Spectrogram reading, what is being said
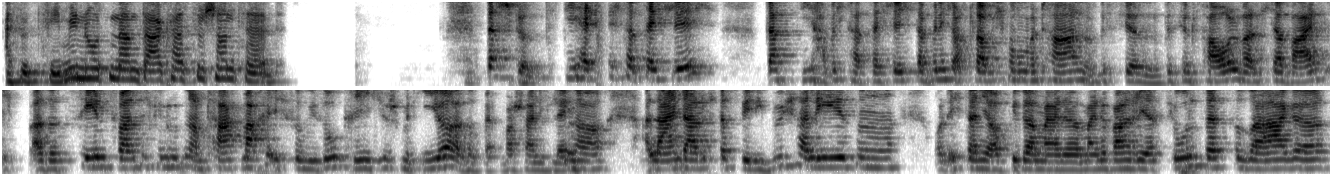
Also zehn Minuten am Tag hast du schon Zeit. Das stimmt. Die hätte ich tatsächlich. Das, die habe ich tatsächlich. Da bin ich auch, glaube ich, momentan ein bisschen, ein bisschen faul, weil ich ja weiß, ich, also 10, 20 Minuten am Tag mache ich sowieso Griechisch mit ihr, also wahrscheinlich länger. Allein dadurch, dass wir die Bücher lesen und ich dann ja auch wieder meine, meine Variationssätze sage.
